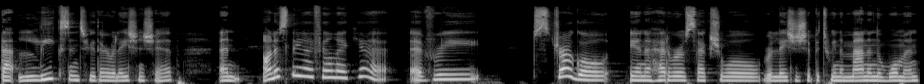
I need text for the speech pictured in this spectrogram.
that leaks into their relationship. And honestly, I feel like, yeah, every struggle in a heterosexual relationship between a man and a woman,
